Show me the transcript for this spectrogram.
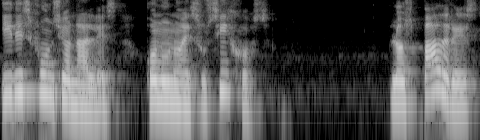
y disfuncionales con uno de sus hijos. Los padres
